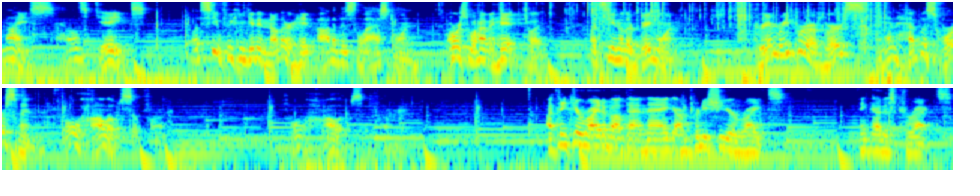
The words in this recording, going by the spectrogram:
Nice. Hell's Gate. Let's see if we can get another hit out of this last one. Of course, we'll have a hit, but let's see another big one. Grim Reaper Reverse and Headless Horseman. Full hollow so far. Full hollow so far. I think you're right about that, Nag. I'm pretty sure you're right. I think that is correct.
